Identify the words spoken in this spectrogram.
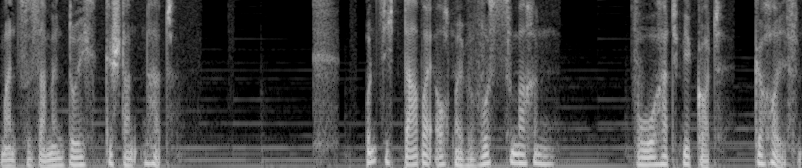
man zusammen durchgestanden hat. Und sich dabei auch mal bewusst zu machen, wo hat mir Gott geholfen.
